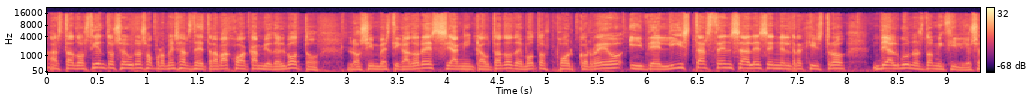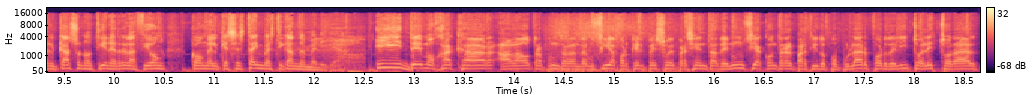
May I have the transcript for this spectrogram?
hasta 200 euros o promesas de trabajo a cambio del voto. Los investigadores se han incautado de votos por correo y de listas censales en el registro de algunos domicilios. El caso no tiene relación con el que se está investigando en Melilla. Y de Mojácar a la otra punta de Andalucía porque el PSOE presenta denuncia contra el Partido Popular por delito electoral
